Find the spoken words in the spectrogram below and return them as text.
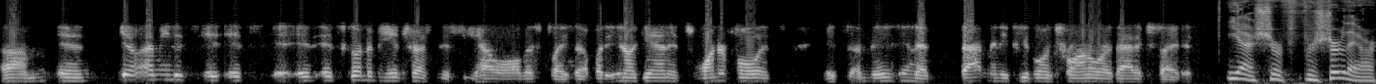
Um, and you know, I mean, it's it, it's it, it's going to be interesting to see how all this plays out. But you know, again, it's wonderful. It's it's amazing that that many people in Toronto are that excited. Yeah, sure, for sure they are.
